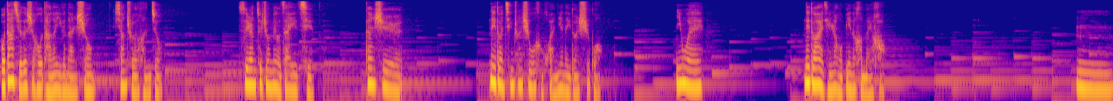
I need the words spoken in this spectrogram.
我大学的时候谈了一个男生，相处了很久。虽然最终没有在一起，但是那段青春是我很怀念的一段时光，因为那段爱情让我变得很美好。嗯，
